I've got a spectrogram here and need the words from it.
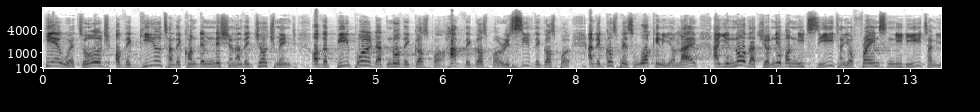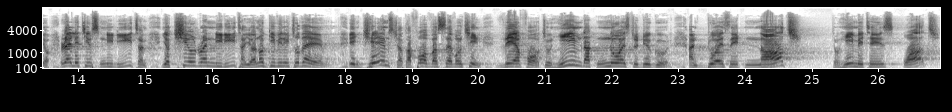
here we're told of the guilt and the condemnation and the judgment of the people that know the gospel, have the gospel, receive the gospel, and the gospel is working in your life, and you know that your neighbor needs it, and your friends need it, and your relatives need it, and your children need it, and you're not giving it to them. In James chapter 4 verse 17, therefore to him that knoweth to do good, and doeth it not, to him it is what?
